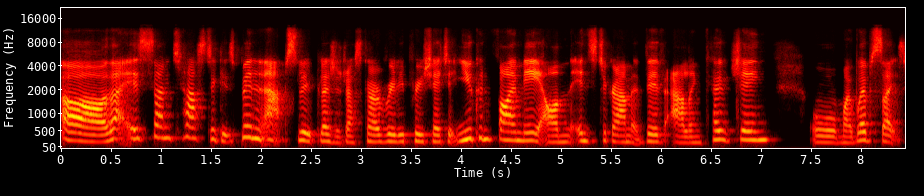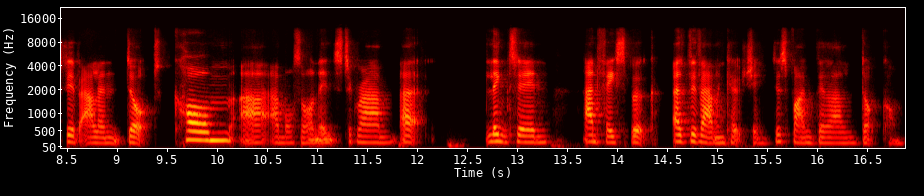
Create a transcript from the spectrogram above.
Oh, that is fantastic. It's been an absolute pleasure, Jessica. I really appreciate it. You can find me on Instagram at Viv Allen Coaching or my website's vivallen.com. Uh, I'm also on Instagram, uh, LinkedIn, and Facebook at Viv Allen Coaching. Just find vivallen.com.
